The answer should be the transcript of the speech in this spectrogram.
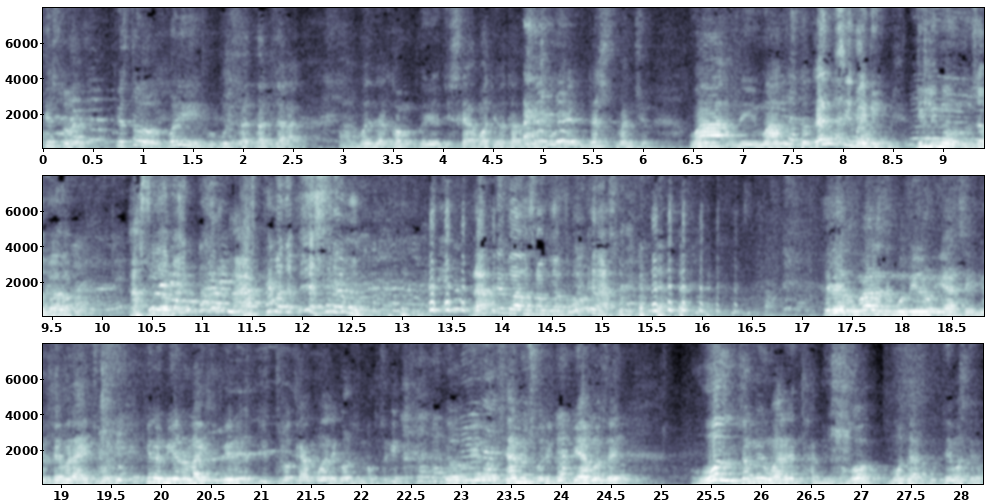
त्यस्तो त्यस्तो पनि छ कम मात्रै हो तर बेस्ट मान्छे हो उहाँ अनि उहाँ उसको कान्छी बहिनी दिल्लीमा हुनुहुन्छ भयो बेस्ट राम्रो बाबासँग गर्छु हाँस्नु त्यसले गर्दा उहाँलाई चाहिँ म मेरो यहाँ चाहिँ यो टेबल आएको छु मैले किन मेरो लागि चाहिँ मेरो यति ठुलो काम उहाँले गरिदिनु भएको छ कि? यो मेरो सानो छोरीको बिहामा चाहिँ होल जम्मै उहाँले थामिदिनु भएको म चाहिँ अब कुद्ने मात्रै हो।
